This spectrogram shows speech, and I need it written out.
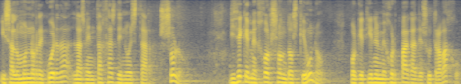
Y Salomón nos recuerda las ventajas de no estar solo. Dice que mejor son dos que uno, porque tienen mejor paga de su trabajo.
